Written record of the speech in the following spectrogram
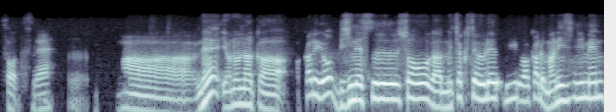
そうですね。うんまあね、世の中、わかるよ。ビジネス書がめちゃくちゃ売れる理由わかる。マネジメン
